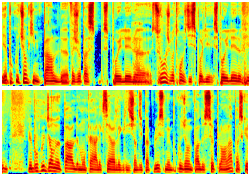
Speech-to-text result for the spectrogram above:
il y a beaucoup de gens qui me parlent de. Enfin, je veux pas sp- spoiler le. Souvent, je me trompe, je dis spoiler, spoiler le film. Mais beaucoup de gens me parlent de mon père à l'extérieur de l'église. J'en dis pas plus, mais beaucoup de gens me parlent de ce plan-là parce que,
